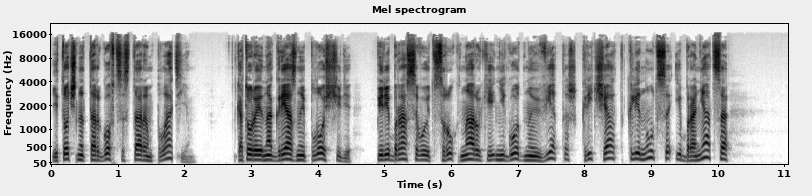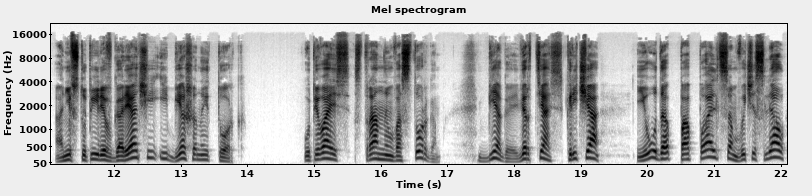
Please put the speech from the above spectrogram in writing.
И точно торговцы старым платьем, которые на грязной площади перебрасывают с рук на руки негодную ветошь, кричат, клянутся и бронятся, они вступили в горячий и бешеный торг. Упиваясь странным восторгом, бегая, вертясь, крича, Иуда по пальцам вычислял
